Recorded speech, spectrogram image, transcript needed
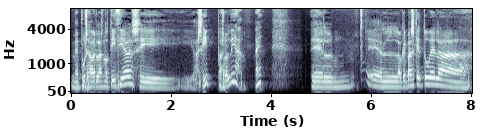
me puse a ver las noticias y, y así pasó el día. ¿eh? El- lo que pasa es que tuve la,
